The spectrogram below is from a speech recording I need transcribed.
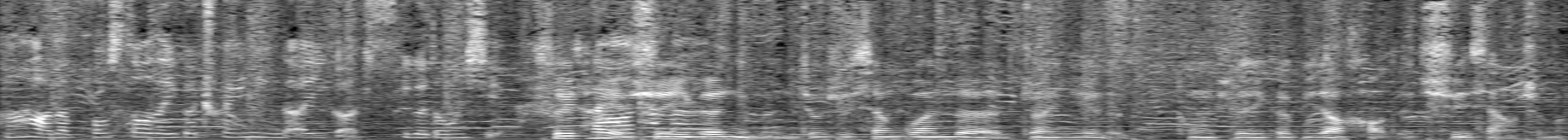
很好的 postal 的一个 training 的一个一个东西，所以它也是一个你们就是相关的专业的同学一个比较好的去向，是吗？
